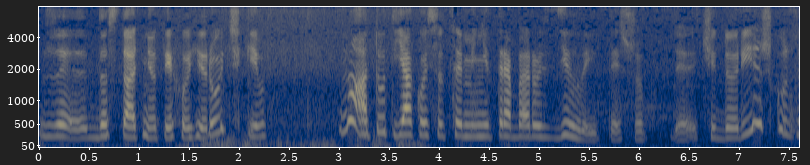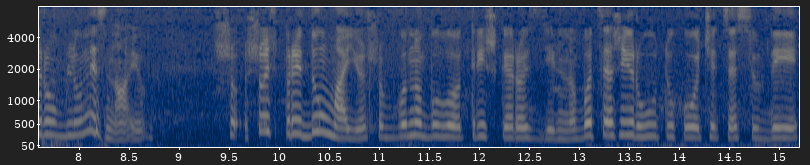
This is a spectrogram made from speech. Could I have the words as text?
Вже достатньо тих огірочків. Ну, а тут якось оце мені треба розділити, щоб е, чи доріжку зроблю, не знаю. Що, щось придумаю, щоб воно було трішки роздільно, бо це ж і руту хочеться сюди.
